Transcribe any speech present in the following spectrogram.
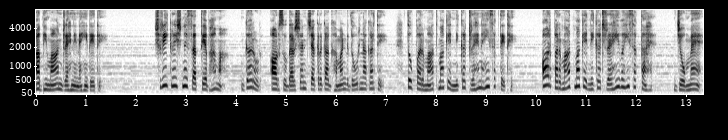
अभिमान रहने नहीं देते। श्री कृष्ण सत्यभामा गरुड़ और सुदर्शन चक्र का घमंड दूर न करते तो परमात्मा के निकट रह नहीं सकते थे। और परमात्मा के निकट रह ही वही सकता है, जो मैं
